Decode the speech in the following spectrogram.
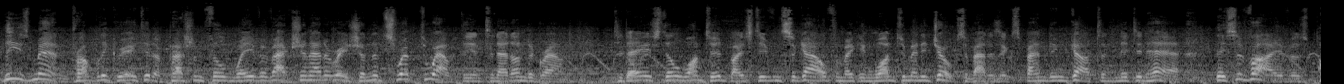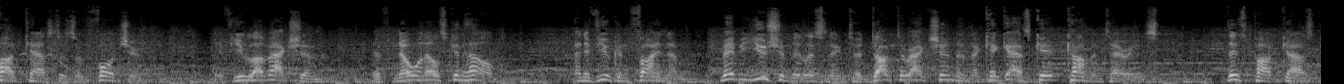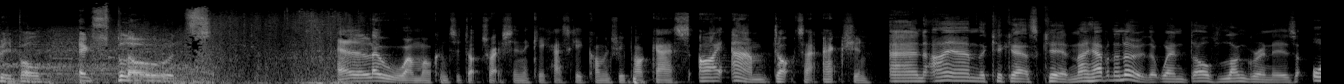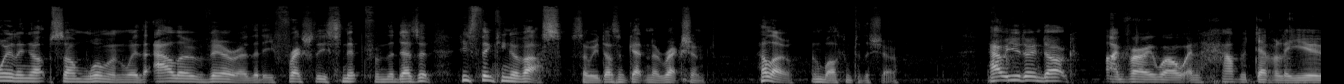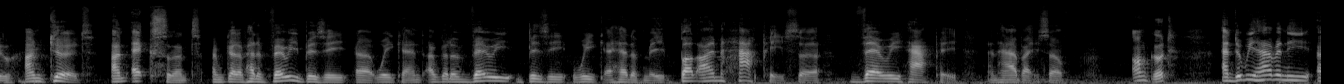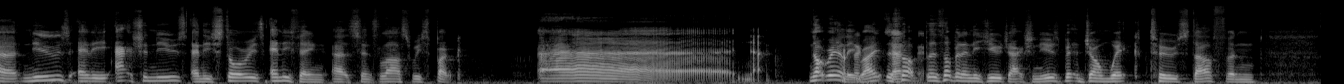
These men promptly created a passion filled wave of action adoration that swept throughout the internet underground. Today, still wanted by Steven Seagal for making one too many jokes about his expanding gut and knitted hair, they survive as podcasters of fortune. If you love action, if no one else can help, and if you can find them, maybe you should be listening to Dr. Action and the Kick Ass Kid commentaries. This podcast, people, explodes. Hello and welcome to Doctor Action, the Kick Ass Kid commentary podcast. I am Doctor Action. And I am the kick ass kid. And I happen to know that when Dolph Lundgren is oiling up some woman with aloe vera that he freshly snipped from the desert, he's thinking of us so he doesn't get an erection. Hello, and welcome to the show. How are you doing, Doc? I'm very well, and how the devil are you? I'm good. I'm excellent. I'm good. I've had a very busy uh, weekend. I've got a very busy week ahead of me, but I'm happy, sir. Very happy. And how about yourself? I'm good. And do we have any uh, news, any action news, any stories, anything uh, since last we spoke? Uh, no. Not really, right? There's so. not. There's not been any huge action news. Bit of John Wick two stuff, and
